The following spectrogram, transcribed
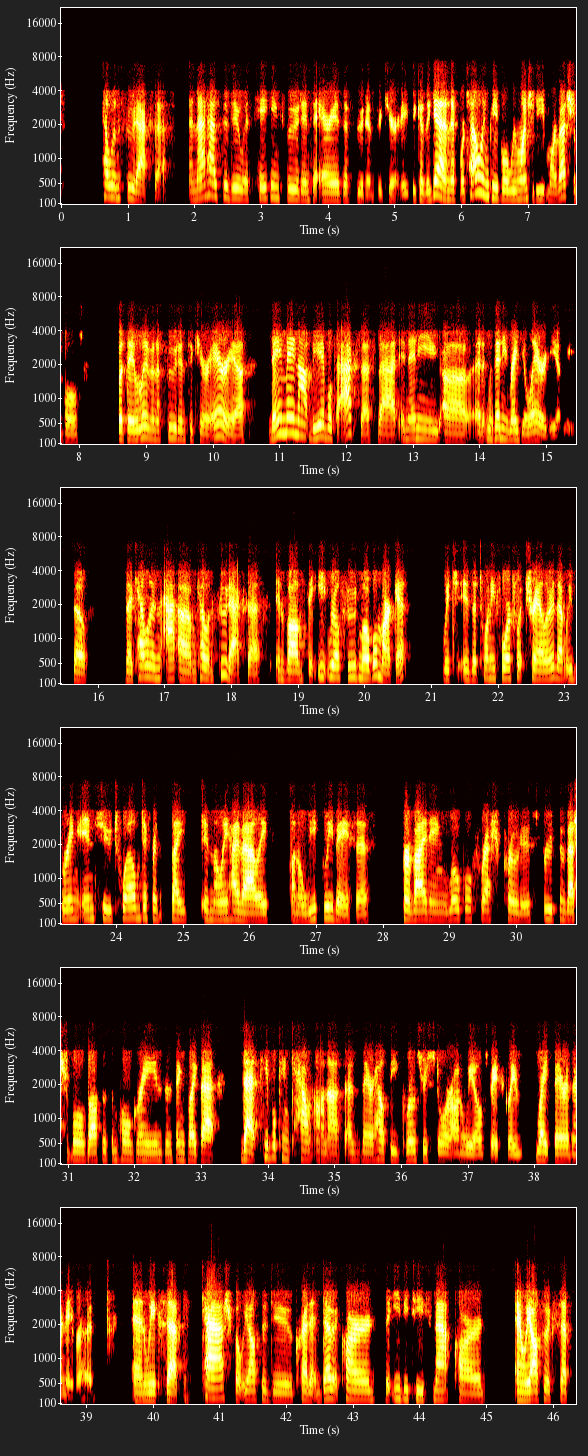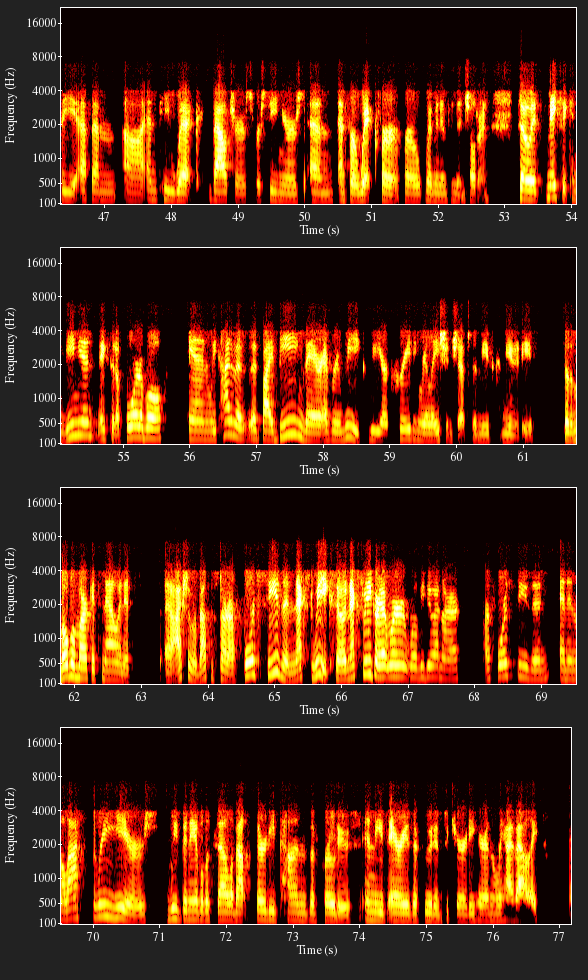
Kellyn food access. And that has to do with taking food into areas of food insecurity. Because again, if we're telling people we want you to eat more vegetables, but they live in a food insecure area, they may not be able to access that in any uh, with any regularity at least. So the Kellyn, um, Kellyn Food Access involves the Eat Real Food mobile market, which is a 24 foot trailer that we bring into 12 different sites in the Lehigh Valley on a weekly basis, providing local fresh produce, fruits and vegetables, also some whole grains and things like that, that people can count on us as their healthy grocery store on wheels, basically right there in their neighborhood. And we accept cash, but we also do credit and debit cards, the EBT SNAP card, and we also accept the FM uh, NP WIC vouchers for seniors and, and for WIC for, for women, infant, and children. So it makes it convenient, makes it affordable, and we kind of, by being there every week, we are creating relationships in these communities. So the mobile market's now in its, uh, actually, we're about to start our fourth season next week. So next week, we're, we'll be doing our, our fourth season. And in the last three years, we've been able to sell about 30 tons of produce in these areas of food insecurity here in the Lehigh Valley.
